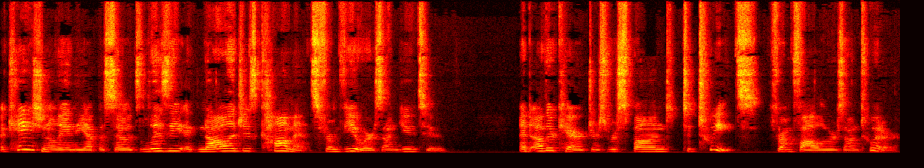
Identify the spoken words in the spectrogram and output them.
Occasionally in the episodes, Lizzie acknowledges comments from viewers on YouTube, and other characters respond to tweets from followers on Twitter.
